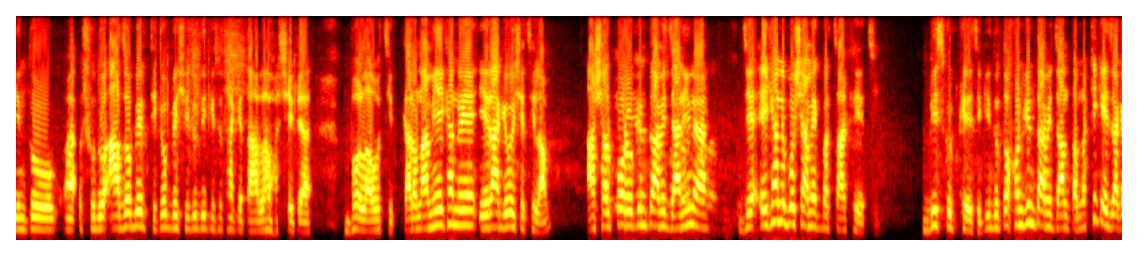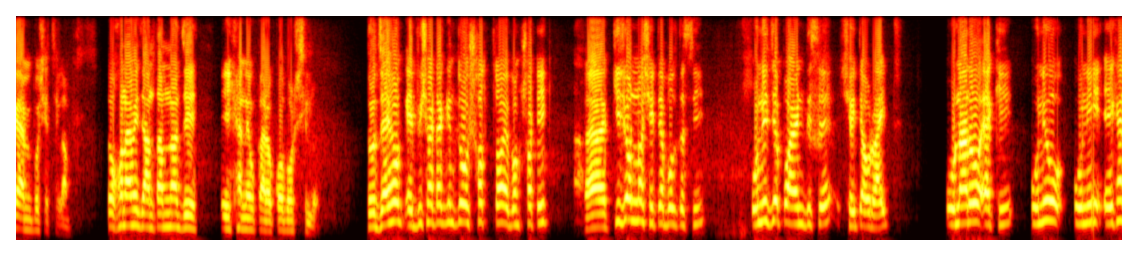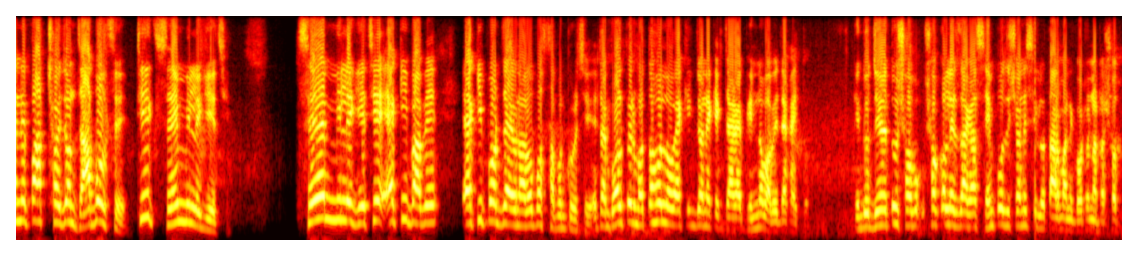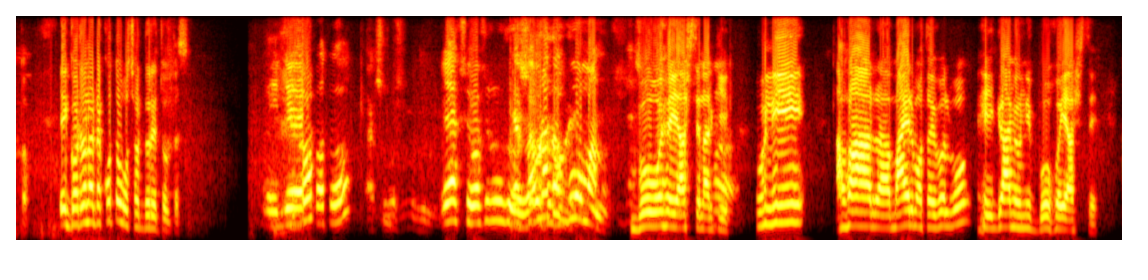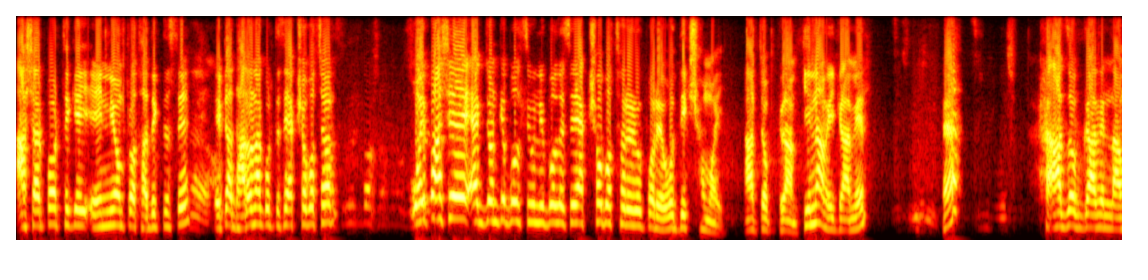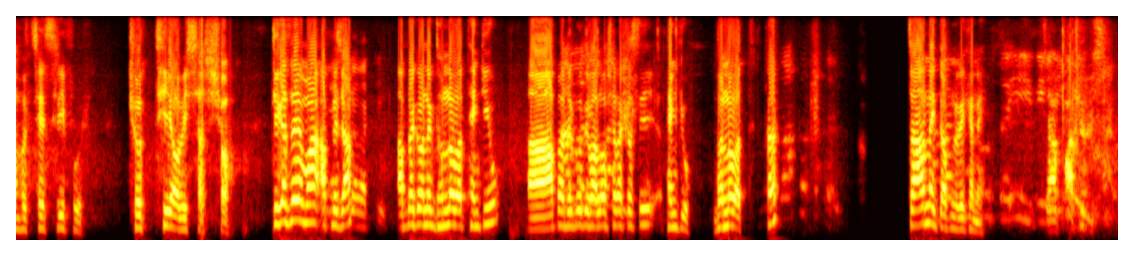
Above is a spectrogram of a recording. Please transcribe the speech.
কিন্তু শুধু আজবের থেকেও বেশি যদি কিছু থাকে তাহলে আমার সেটা বলা উচিত। কারণ আমি এখানে এর আগেও এসেছিলাম। আসার পরেও কিন্তু আমি জানি না যে এখানে বসে আমি একবার চা খেয়েছি বিস্কুট খেয়েছি কিন্তু তখন কিন্তু আমি জানতাম না। ঠিক এই জায়গায় আমি বসেছিলাম। তখন আমি জানতাম না যে এইখানেও কারও কবর ছিল। তো যাই হোক এই বিষয়টা কিন্তু সত্য এবং সঠিক। কি জন্য সেটা বলতেছি? উনি যে পয়েন্ট দিছে সেটাও রাইট ওনারও একই। উনিও উনি এখানে পাঁচ ছয় জন যা বলছে ঠিক সেম মিলে গিয়েছে। সেম মিলে গিয়েছে একইভাবে একই পর্যায়ে ওনার উপস্থাপন করেছে। এটা গল্পের মতো হলেও এক একজন এক এক জায়গায় ভিন্নভাবে দেখাইতো। কিন্তু যেহেতু সব সকলের জায়গা সেম পজিশনে ছিল তার মানে ঘটনাটা সত্য। এই ঘটনাটা কত বছর ধরে চলতেছে? এই যে কত? একশো বছর উপরে। আমরা তো বুয়ো মানুষ। বউ হয়ে আসছেন আর কি। উনি আমার মায়ের মতোই বলব এই গ্রামে উনি বউ হয়ে আসছে। আসার পর থেকে এই নিয়ম প্রথা দেখতেছে এটা ধারণা করতেছে একশো বছর। ওই পাশে একজনকে বলছি উনি বলেছে একশো বছরের উপরে অধিক সময় আজব গ্রাম। কি নাম এই গ্রামের? হ্যাঁ? আজব গ্রামের নাম হচ্ছে শ্রীপুর। সত্যি অবিশ্বাস্য। ঠিক আছে মা আপনি যান। আপনাকে অনেক ধন্যবাদ থ্যাংক ইউ আপনাদের প্রতি ভালোবাসা রাখতেছি থ্যাংক ইউ ধন্যবাদ হ্যাঁ? চা নাই তো আপনার এখানে?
